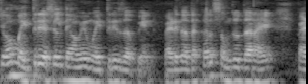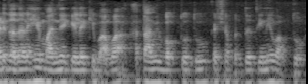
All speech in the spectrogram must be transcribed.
जेव्हा मैत्री असेल तेव्हा मी मैत्री जपेन. पॅडेदादा खरंच समजूतदार आहे. पॅडेदादाने हे मान्य केलं की बाबा आता आम्ही बघतो तू कशा पद्धतीने वागतो.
